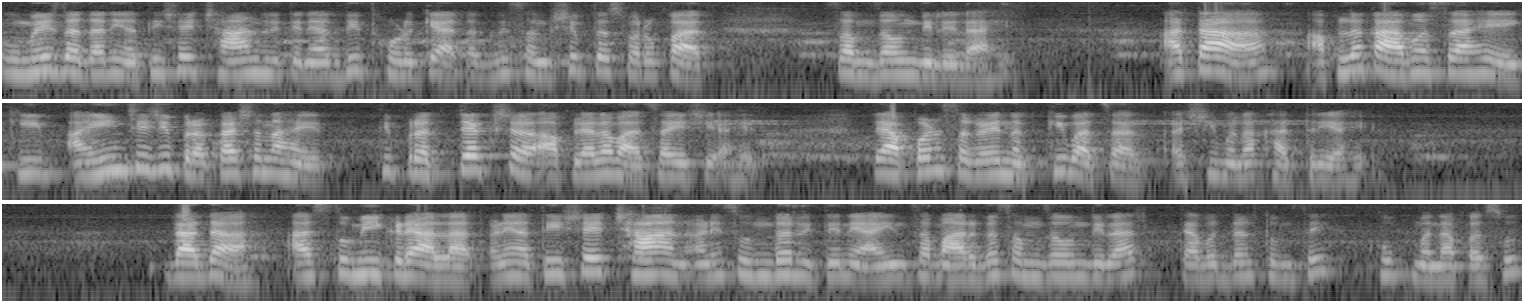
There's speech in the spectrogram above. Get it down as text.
उमेश अतिशय छान रीतीने अगदी थोडक्यात अगदी संक्षिप्त स्वरूपात समजावून दिलेलं आहे. आता आपलं काम असं आहे की आईंची जी प्रकाशनं आहेत ती प्रत्यक्ष आपल्याला वाचायची आहेत. ते आपण सगळे नक्की वाचाल अशी मला खात्री आहे. दादा आज तुम्ही इकडे आलात आणि अतिशय छान आणि सुंदर रीतीने आईंचा मार्ग समजावून दिलात. त्याबद्दल तुमचे खूप मनापासून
